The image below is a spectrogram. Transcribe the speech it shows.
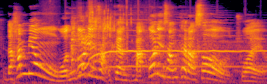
근데 한 명 원거리인 상 그냥 막거리인 상태라서 좋아요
